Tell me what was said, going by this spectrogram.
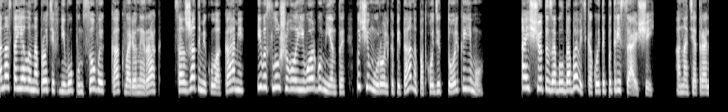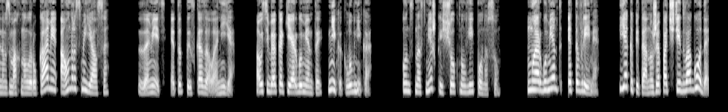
Она стояла напротив него пунцовой, как вареный рак, со сжатыми кулаками и выслушивала его аргументы, почему роль капитана подходит только ему. «А еще ты забыл добавить, какой ты потрясающий!» Она театрально взмахнула руками, а он рассмеялся. «Заметь, это ты сказала, а не я. А у тебя какие аргументы? Ника Клубника». Он с насмешкой щелкнул ей по носу. «Мой аргумент — это время. Я капитан уже почти два года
